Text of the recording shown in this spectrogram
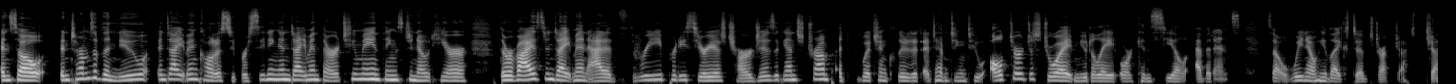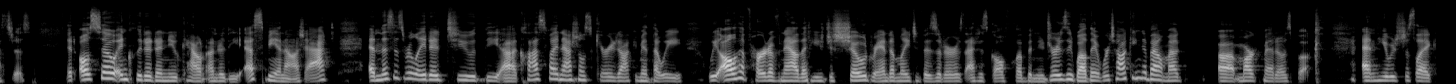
And so, in terms of the new indictment called a superseding indictment, there are two main things to note here. The revised indictment added three pretty serious charges against Trump, which included attempting to alter, destroy, mutilate, or conceal evidence. So we know he likes to obstruct justice. It also included a new count under the Espionage Act, and this is related to the uh, classified national security document that we we all have heard of now that he just showed randomly to visitors at his golf club in New Jersey while they were talking about Mag- uh, Mark Meadows' book, and he was just like,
